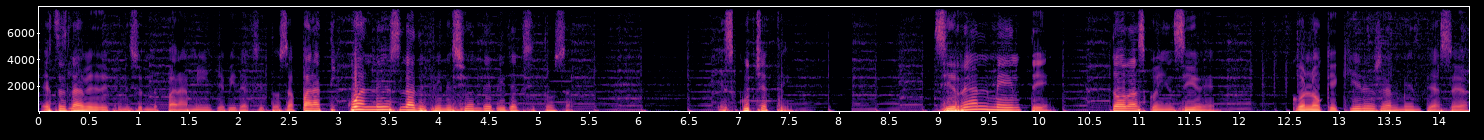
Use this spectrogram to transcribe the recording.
Esta es la definición de, para mí de vida exitosa. Para ti, ¿cuál es la definición de vida exitosa? Escúchate. Si realmente todas coinciden con lo que quieres realmente hacer,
